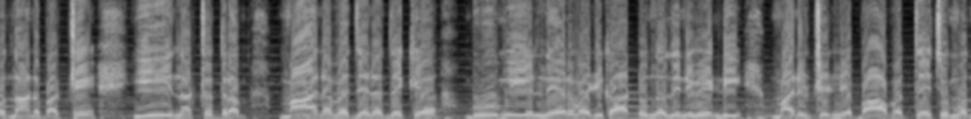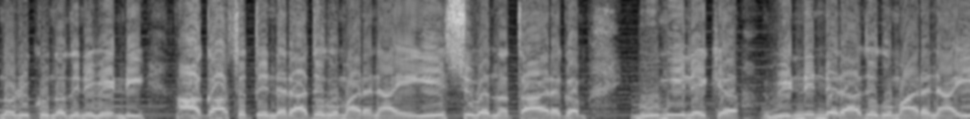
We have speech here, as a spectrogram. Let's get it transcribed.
ഒന്നാണ്. പക്ഷേ ഈ നക്ഷത്രം മാനവ ജനതയ്ക്ക് ഭൂമിയിൽ നേർവഴി കാട്ടുന്നതിന് വേണ്ടി മനുഷ്യന്റെ പാപത്തെ ചുമന്നൊഴുക്കുന്നതിന് വേണ്ടി ആകാശത്തിന്റെ രാജകുമാരനായ യേശു എന്ന താരകം ഭൂമിയിലേക്ക് വിണ്ണിന്റെ രാജകുമാരനായി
